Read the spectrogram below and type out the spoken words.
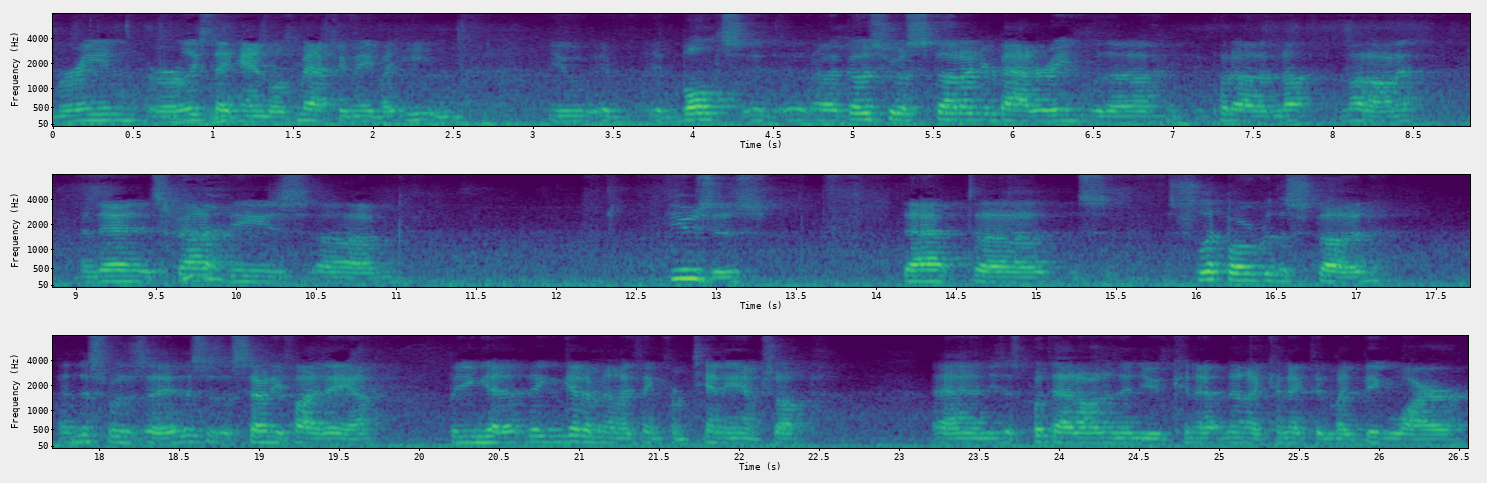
Marine, or at least they handle. It's actually made by Eaton. You it, it bolts. It, it uh, goes through a stud on your battery with a you put a nut nut on it, and then it's got these um, fuses that uh, s- slip over the stud. And this was a this is a 75 amp, but you can get it. They can get them in I think from 10 amps up, and you just put that on, and then you connect. And then I connected my big wire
